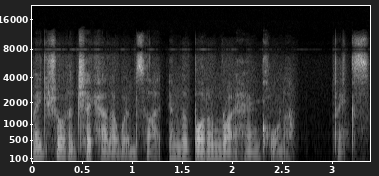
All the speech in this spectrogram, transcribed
make sure to check out our website in the bottom right hand corner. Thanks.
